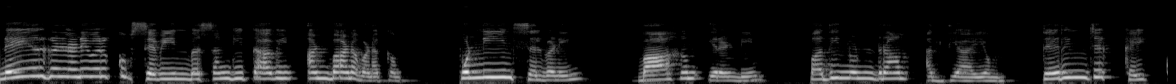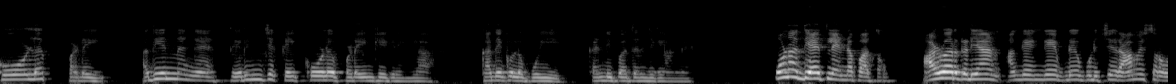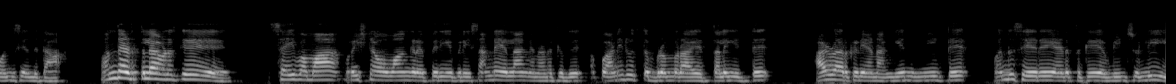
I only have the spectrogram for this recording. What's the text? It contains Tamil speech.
நேயர்கள் அனைவருக்கும் செவியின்ப சங்கீதாவின் அன்பான வணக்கம். பொன்னியின் செல்வனின் பாகம் இரண்டின் பதினொன்றாம் அத்தியாயம் தெரிஞ்ச கைகோள படை. அது என்னங்க? தெரிஞ்ச கைகோள படைன்னு கேக்குறீங்களா? கதைக்குள்ள போய் கண்டிப்பா தெரிஞ்சுக்கலாங்க. போன அத்தியாயத்துல என்ன பார்த்தோம்? ஆழ்வார்க்கடியான் அங்க எங்க எப்படியோ பிடிச்சி ராமேஸ்வரம் வந்து சேர்ந்துட்டான். வந்த இடத்துல அவனுக்கு சைவமா வைஷ்ணவமாங்கிற பெரிய பெரிய சண்டையெல்லாம் அங்க நடக்குது. அப்ப அனிருத்த பிரம்மராயர் தலையிட்டு ஆழ்வார்க்கடியான் அங்கேருந்து மீட்டு வந்து சேரு இடத்துக்கு அப்படின்னு சொல்லி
